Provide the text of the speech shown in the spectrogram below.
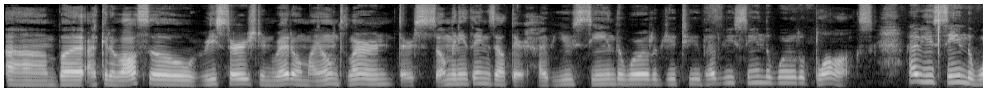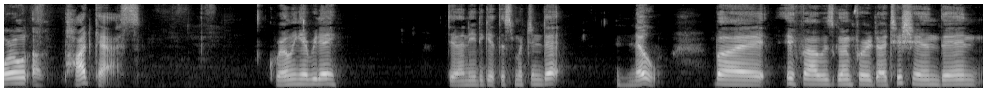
Um, but I could have also researched and read on my own to learn. There's so many things out there. Have you seen the world of YouTube? Have you seen the world of blogs? Have you seen the world of podcasts? Growing every day. Did I need to get this much in debt? No. But if I was going for a dietitian, then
